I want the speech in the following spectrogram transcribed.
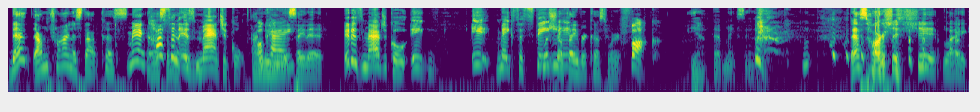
that i'm trying to stop cussing. Man, uh, cussing some- is magical. i knew you okay, would say that it is magical. It it makes a statement. what's your favorite cuss word Fuck. Yeah. That makes sense. That's harsh as shit like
